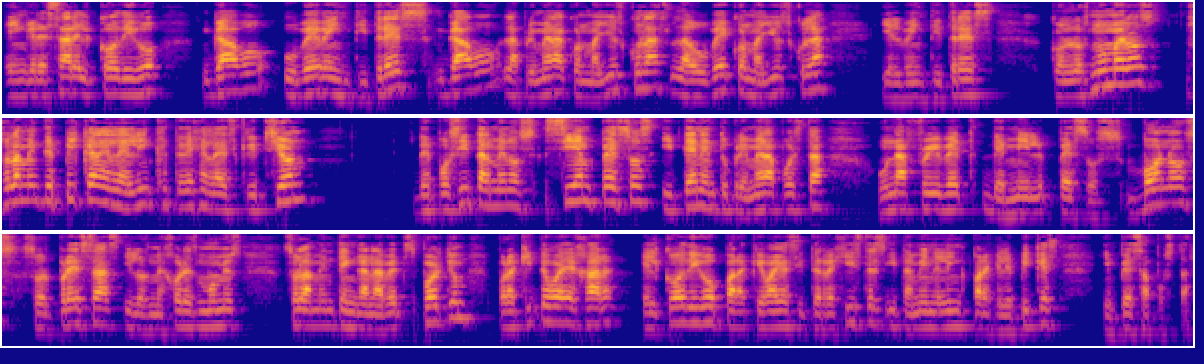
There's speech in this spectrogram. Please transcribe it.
e ingresar el código Gabo V23. Gabo, la primera con mayúsculas, la V con mayúscula y el 23 con los números. Solamente pican en el link que te deja en la descripción. Deposita al menos 100 pesos y ten en tu primera apuesta una free bet de mil pesos. Bonos, sorpresas y los mejores momios solamente en Ganabet Sportium. Por aquí te voy a dejar el código para que vayas y te registres y también el link para que le piques y empieces a apostar.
